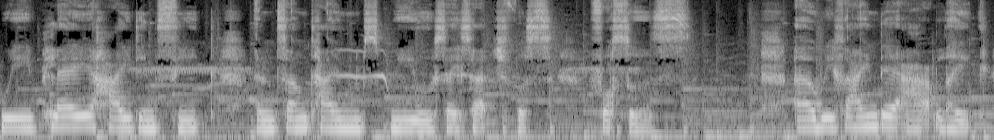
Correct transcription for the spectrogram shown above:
We play hide and seek, and sometimes we also search for fossils. Uh, we find it at like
